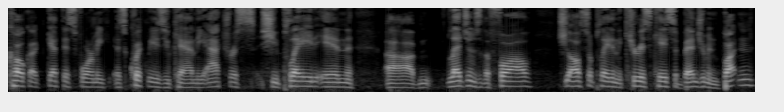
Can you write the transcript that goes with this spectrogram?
Coca. Get this for me as quickly as you can. The actress she played in um, Legends of the Fall. She also played in The Curious Case of Benjamin Button,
